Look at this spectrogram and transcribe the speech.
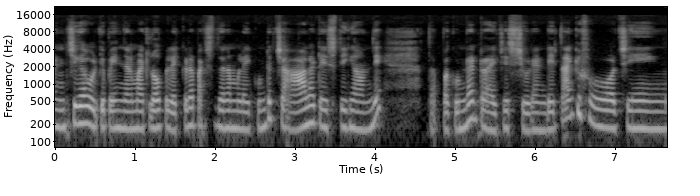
మంచిగా ఉడికిపోయిందనమాట లోపల ఎక్కడ పచ్చదనం లేకుండా చాలా టేస్టీగా ఉంది. తప్పకుండా ట్రై చేసి చూడండి. Thank you for watching.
